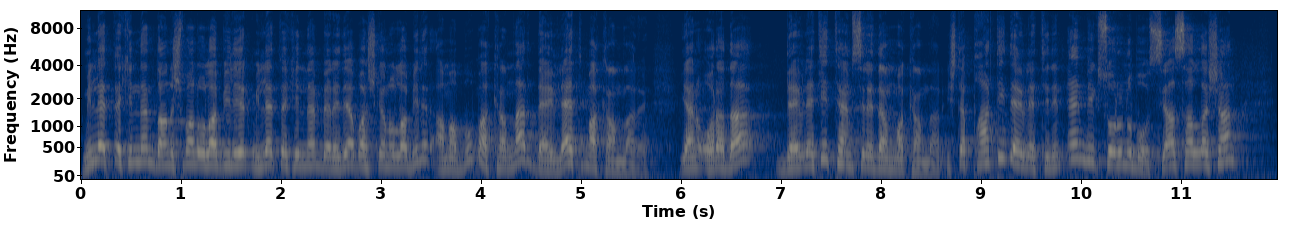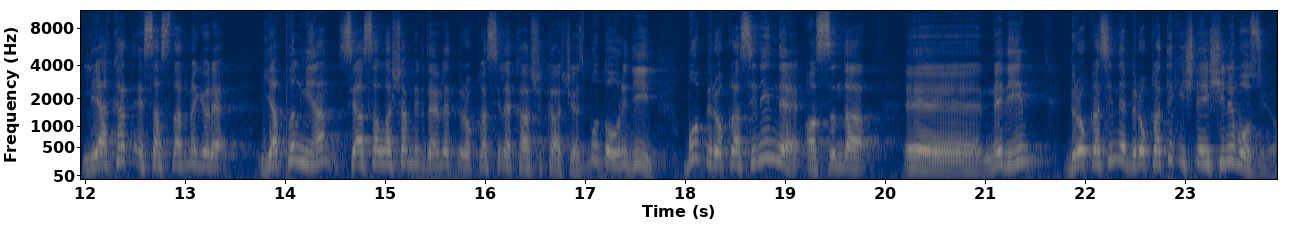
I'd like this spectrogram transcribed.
Milletvekilinden danışman olabilir, milletvekilinden belediye başkanı olabilir ama bu makamlar devlet makamları. Yani orada devleti temsil eden makamlar. İşte parti devletinin en büyük sorunu bu. Siyasallaşan, liyakat esaslarına göre yapılmayan, siyasallaşan bir devlet bürokrasiyle karşı karşıyayız. Bu doğru değil. Bu bürokrasinin de aslında eee, ne diyeyim, bürokrasinin de bürokratik işleyişini bozuyor.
